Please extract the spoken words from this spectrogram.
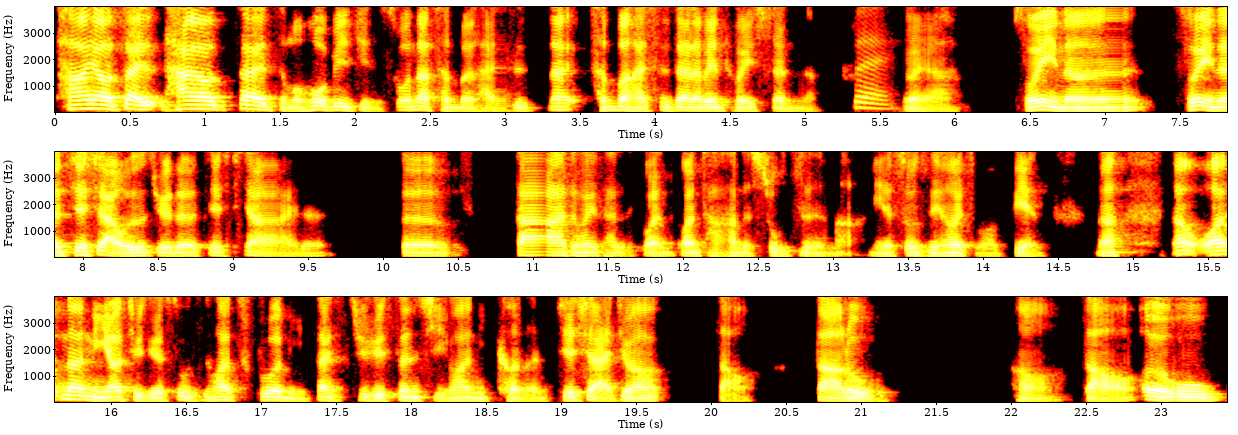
他要在他要再怎么货币紧缩，那成本还是那成本还是在那边推升呢。对对啊，所以呢，所以呢，接下来我就觉得接下来的的大家都会开始观观察它的数字嘛，你的数字会怎么变？那那我那你要解决数字的话，除了你再继续升息的话，你可能接下来就要。找大陆，哦，找俄乌，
